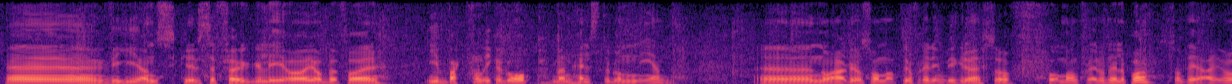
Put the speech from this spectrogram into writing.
vi ønsker selvfølgelig å jobbe for i hvert fall ikke å gå opp, men helst å gå ned. Eh, nå er det jo sånn at jo flere innbyggere, så får man flere å dele på. Så det er jo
